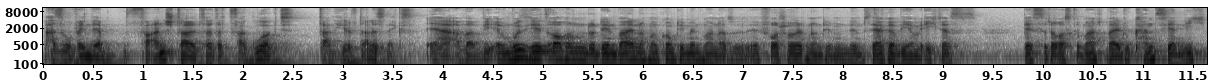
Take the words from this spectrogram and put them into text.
also wenn der Veranstalter das vergurkt, dann hilft alles nichts. Ja, aber wie, muss ich jetzt auch den beiden nochmal ein Kompliment machen, also der Frau Scholten und dem, dem Serker, wir haben echt das Beste daraus gemacht, weil du kannst ja nicht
